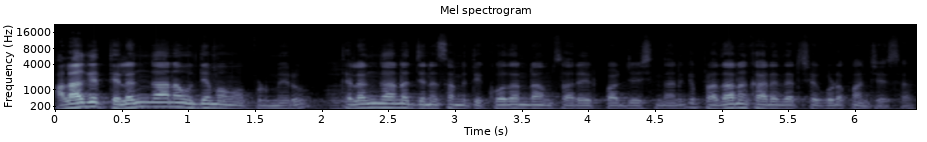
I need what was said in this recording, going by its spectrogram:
అలాగే తెలంగాణ ఉద్యమం అప్పుడు మీరు తెలంగాణ జన సమితి కోదండరామ్ సార్ ఏర్పాటు చేసిన దానికి ప్రధాన కార్యదర్శిగా కూడా పనిచేశారు.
